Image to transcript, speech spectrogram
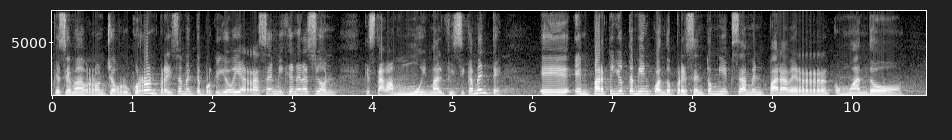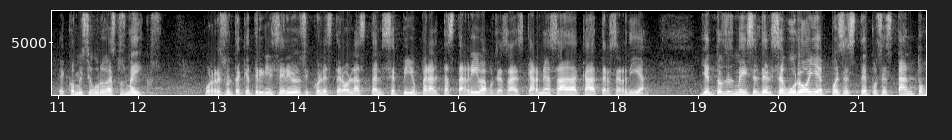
que se llamaba Ron Chaburruco Ron, precisamente porque yo veía raza de mi generación que estaba muy mal físicamente. Eh, en parte yo también cuando presento mi examen para ver cómo ando eh, con mi seguro de gastos médicos, pues resulta que triglicéridos y colesterol hasta el cepillo peralta hasta arriba, pues ya sabes, carne asada cada tercer día. Y entonces me dice el del seguro, oye, pues este, pues es tanto.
